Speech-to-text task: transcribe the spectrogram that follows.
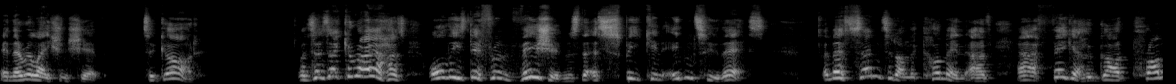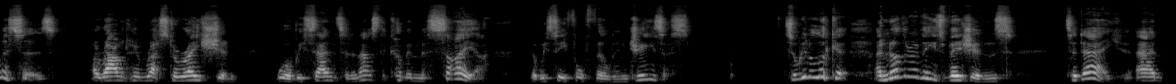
in their relationship to God. And so Zechariah has all these different visions that are speaking into this. And they're centered on the coming of a figure who God promises around whom restoration will be centered. And that's the coming Messiah that we see fulfilled in Jesus. So we're going to look at another of these visions today. And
